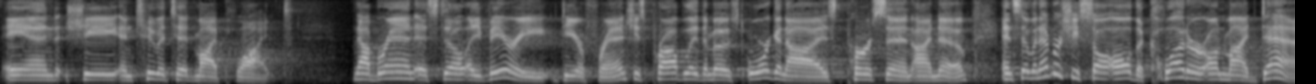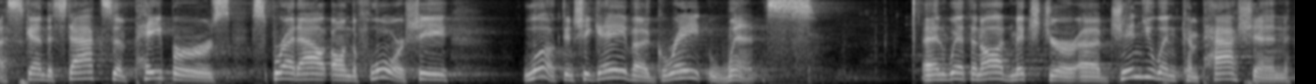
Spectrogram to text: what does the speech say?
and she intuited my plight. Now, Bryn is still a very dear friend. She's probably the most organized person I know. And so, whenever she saw all the clutter on my desk and the stacks of papers spread out on the floor, she looked and she gave a great wince. And with an odd mixture of genuine compassion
